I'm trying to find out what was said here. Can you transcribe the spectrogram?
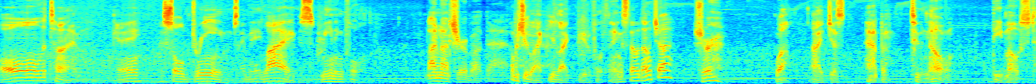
all the time, okay? I sold dreams. I made lives meaningful. I'm not sure about that. How much you like? You like beautiful things, though, don't you? Sure. Well, I just happen to know the most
